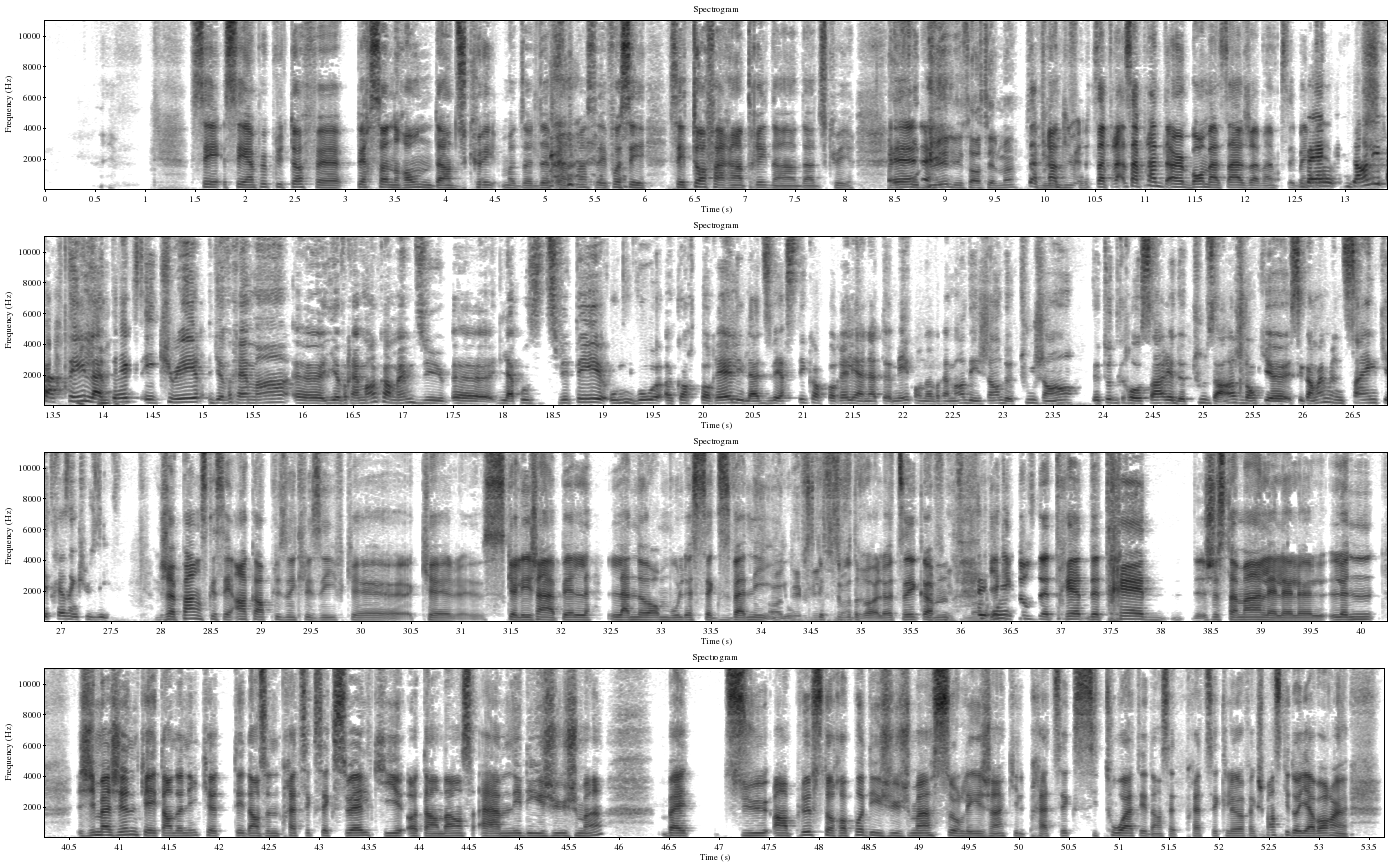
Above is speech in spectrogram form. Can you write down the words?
C'est un peu plus tough, euh, personne ronde dans du cuir. Moi, de dire, franchement, des fois, c'est tough à rentrer dans, dans du cuir. Il faut de euh, l'huile, essentiellement. Ça prend de l'huile. Ça prend, ça prend un bon massage avant. Ben, dans les parties latex et cuir, il y a vraiment, euh, il y a vraiment quand même du, de la positivité au niveau corporel et la diversité corporelle et anatomique. On a vraiment des gens de tout genre, de toute grosseur et de tous âges. Donc, c'est quand même une scène qui est très inclusive. Je pense que c'est encore plus inclusif que, que ce que les gens appellent la norme ou le sexe vanille ah, ou ce que tu voudras. Là, comme, il y a quelque chose de très, de très justement, le, le, j'imagine qu'étant donné que tu es dans une pratique sexuelle qui a tendance à amener des jugements, ben, tu, en plus, tu n'auras pas des jugements sur les gens qui le pratiquent si toi, tu es dans cette pratique-là. Fait que je pense qu'il doit y avoir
